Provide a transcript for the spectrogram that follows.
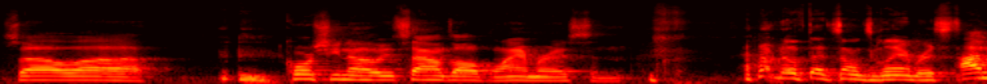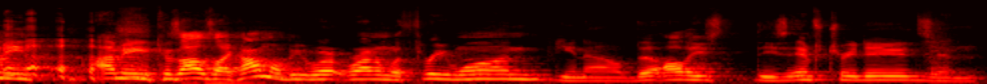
So, uh, of course, you know it sounds all glamorous, and I don't know if that sounds glamorous. I mean, I mean, because I was like, I'm gonna be running with three one, you know, the, all these these infantry dudes, and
